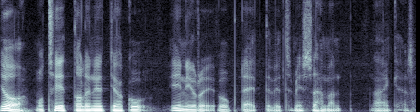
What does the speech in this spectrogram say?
Joo, mutta siitä oli nyt joku injury update, vitsi, missähän mä näinkään se.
